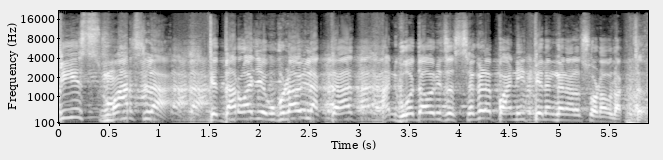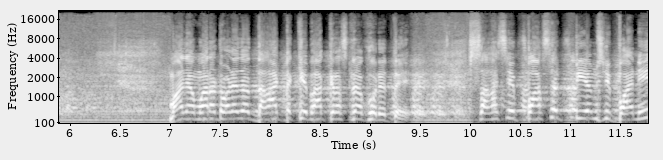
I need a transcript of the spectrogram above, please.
तीस मार्चला ते दरवाजे उघडावे लागतात आणि गोदावरीचं सगळं पाणी तेलंगणाला सोडावं लागतं. माझ्या मराठवाड्याचा दहा टक्के भाग कृष्णा खोऱ्यात आहे सहाशे पासष्ट टीएमसी पाणी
